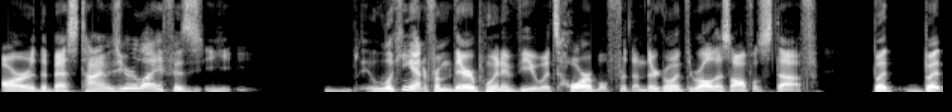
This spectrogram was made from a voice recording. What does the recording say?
are the best times of your life is looking at it from their point of view, it's horrible for them. They're going through all this awful stuff but but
